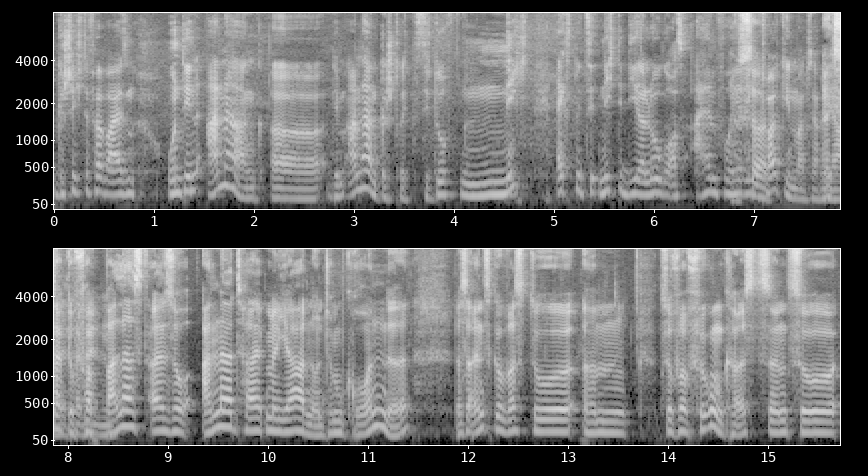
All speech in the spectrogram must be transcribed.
Geschichte verweisen, und den Anhang, äh, dem Anhang gestrickt. Sie durften nicht, explizit nicht die Dialoge aus allem vorherigen Tolkien-Material Exakt, du verballerst also anderthalb Milliarden und im Grunde, das Einzige, was du ähm, zur Verfügung hast, sind so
